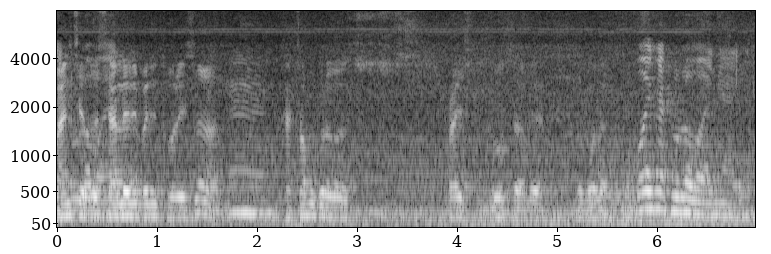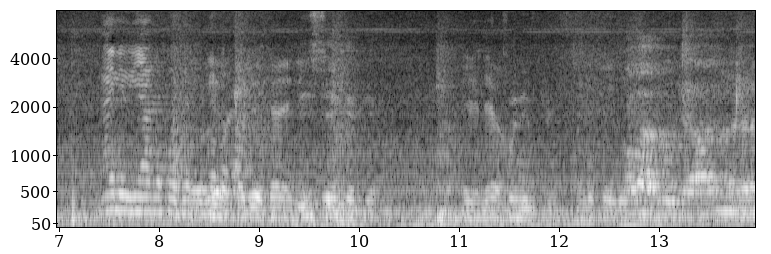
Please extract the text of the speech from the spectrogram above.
मान्छेहरूको। स्यालेरी पनि थोरै छ। सबै कुराको प्राइस लो छ र पैसा ठुलो भयो नि अहिले। अहिले यहाँको पैसा ठुलो भयो। कति त्यहाँ Yes, इन्च- yes, yes, yes. ए थियो 23. मैले फेरि एउटा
